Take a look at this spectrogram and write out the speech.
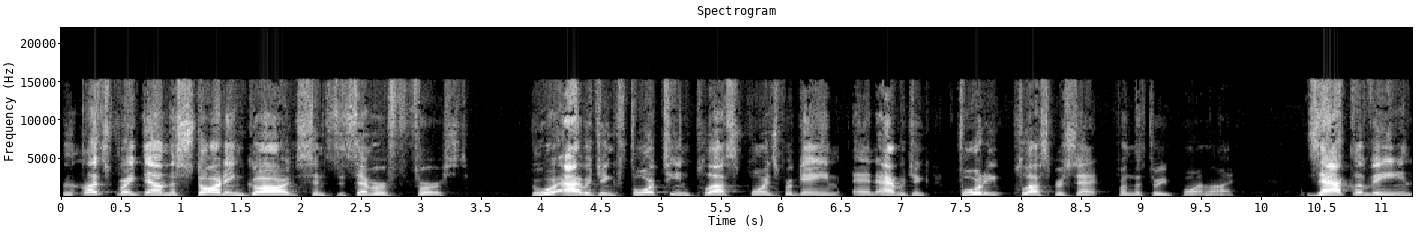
let's break down the starting guards since December 1st, who are averaging 14 plus points per game and averaging 40 plus percent from the three point line. Zach LaVine,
